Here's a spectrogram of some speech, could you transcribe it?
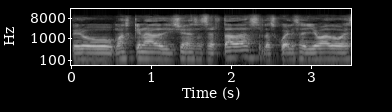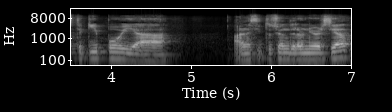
pero más que nada decisiones acertadas, las cuales ha llevado a este equipo y a, la institución de la universidad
